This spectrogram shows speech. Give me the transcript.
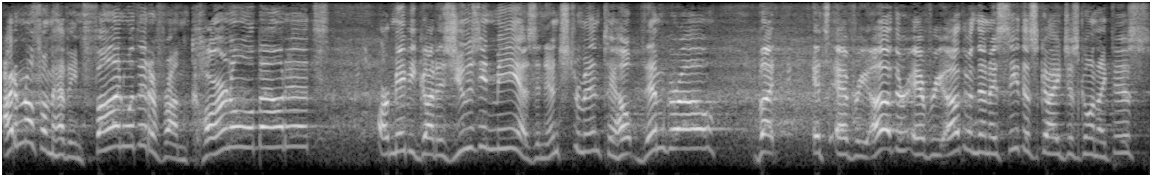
I don't know if I'm having fun with it or if I'm carnal about it or maybe God is using me as an instrument to help them grow, but it's every other, every other. And then I see this guy just going like this.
